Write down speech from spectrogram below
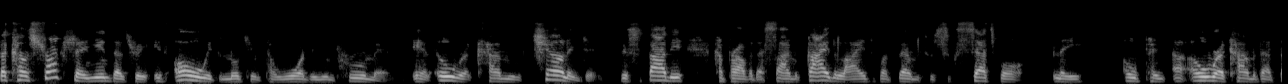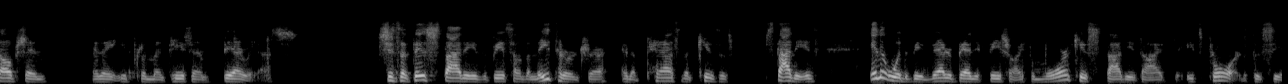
The construction industry is always looking toward improvement and overcoming challenges. This study can provide some guidelines for them to successfully open, uh, overcome the adoption and the implementation barriers. Since this study is based on the literature and the past case studies, it would be very beneficial if more case studies are explored to see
